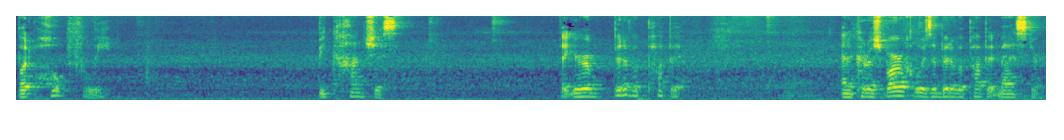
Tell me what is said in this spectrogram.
But hopefully, be conscious that you're a bit of a puppet. And Kadosh Baruch Hu is a bit of a puppet master.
